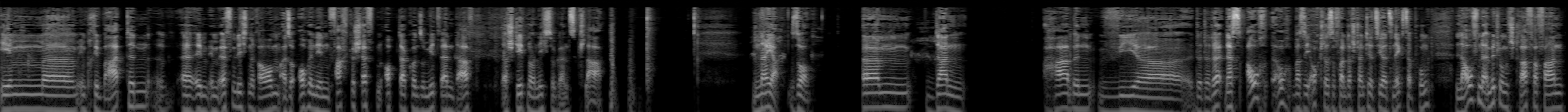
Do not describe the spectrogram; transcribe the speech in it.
im, äh, im privaten, äh, im, im öffentlichen Raum, also auch in den Fachgeschäften, ob da konsumiert werden darf, das steht noch nicht so ganz klar. Naja, so. Ähm, dann haben wir das auch, auch, was ich auch klasse fand, das stand jetzt hier als nächster Punkt. Laufende Ermittlungsstrafverfahren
